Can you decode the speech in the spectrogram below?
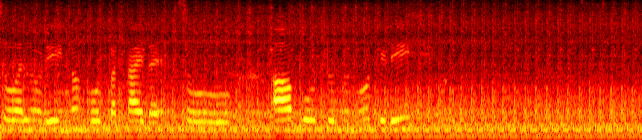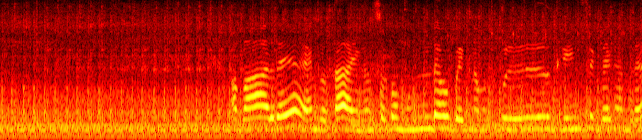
ಸೊ ಅಲ್ಲಿ ನೋಡಿ ಇನ್ನೊಂದು ಬೋಟ್ ಬರ್ತಾ ಇದೆ. ಸೊ ಆ ಬೋಟು ನೋಡ್ಬಿಡಿ. ಅಬ್ಬ, ಆದರೆ ಹೆಂಗೆ ಗೊತ್ತಾ? ಇನ್ನೊಂದು ಸ್ವಲ್ಪ ಮುಂದೆ ಹೋಗ್ಬೇಕು. ನಮ್ಗೆ ಫುಲ್ ಗ್ರೀನ್ ಸಿಗ್ಬೇಕಂದ್ರೆ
